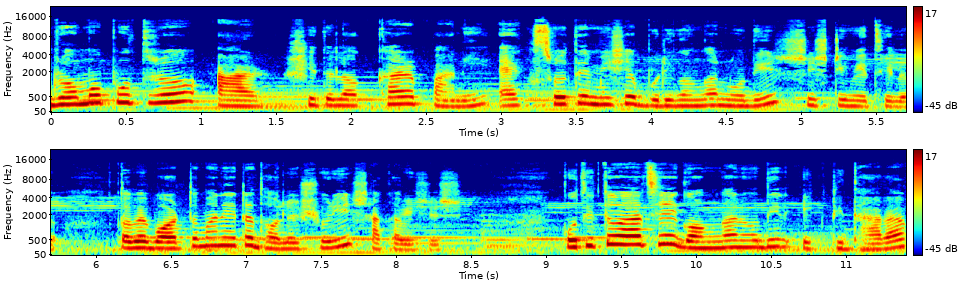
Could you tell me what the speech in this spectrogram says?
ব্রহ্মপুত্র আর শীতলক্ষার পানি এক স্রোতে মিশে বুড়িগঙ্গা নদীর সৃষ্টি হয়েছিল। তবে বর্তমানে এটা ধলেশ্বরী শাখা বিশেষ। কথিত আছে, গঙ্গা নদীর একটি ধারা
